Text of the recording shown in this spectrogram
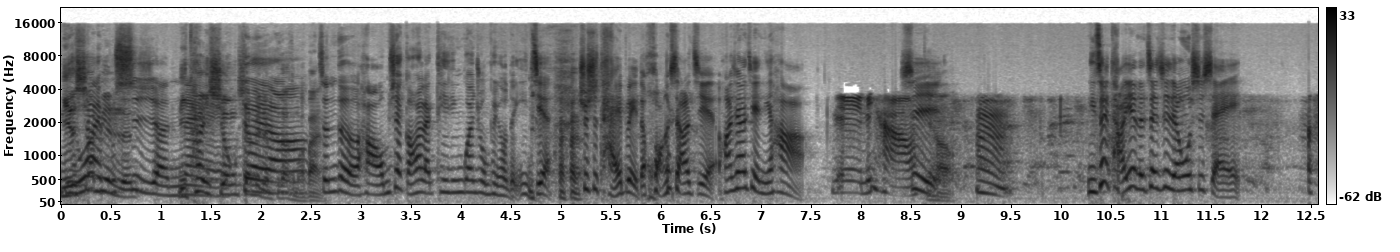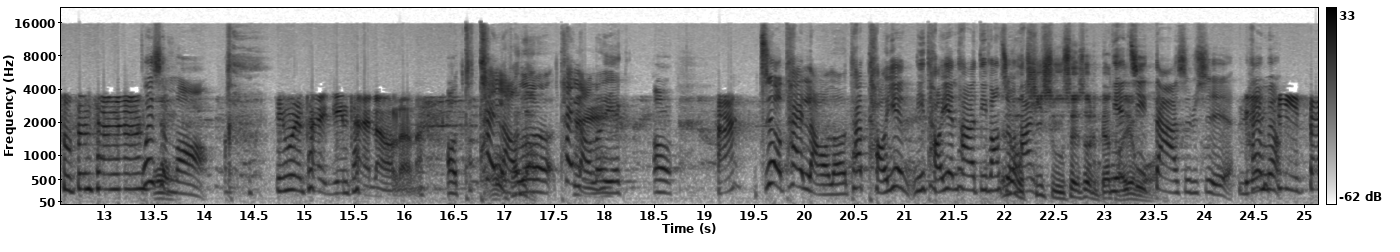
你的下面人，你太凶，下面人不知道怎么办。真的好，我们现在赶快来听听观众朋友的意见。就是台北的黄小姐，黄小姐你好。哎，你好。是。嗯。你最讨厌的政治人物是谁？苏贞昌啊。为什么？因为他已经太老了了。哦，他太老了，太老了也哦啊，只有太老了。他讨厌你讨厌他的地方只有他七十五岁的时候，你不要年纪大是不是？年纪大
